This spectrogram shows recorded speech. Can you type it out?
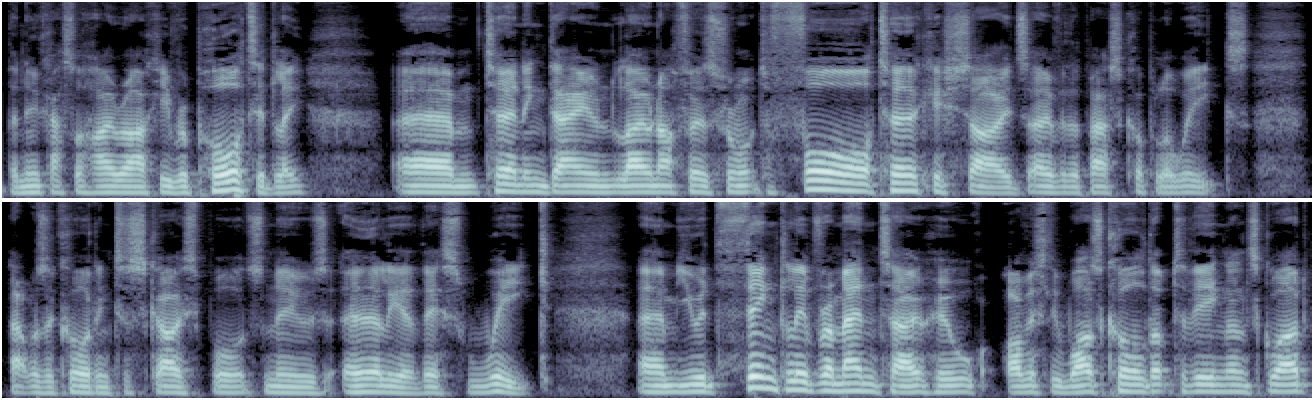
The Newcastle hierarchy reportedly um, turning down loan offers from up to four Turkish sides over the past couple of weeks. That was according to Sky Sports News earlier this week. Um, you would think Livramento, who obviously was called up to the England squad,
